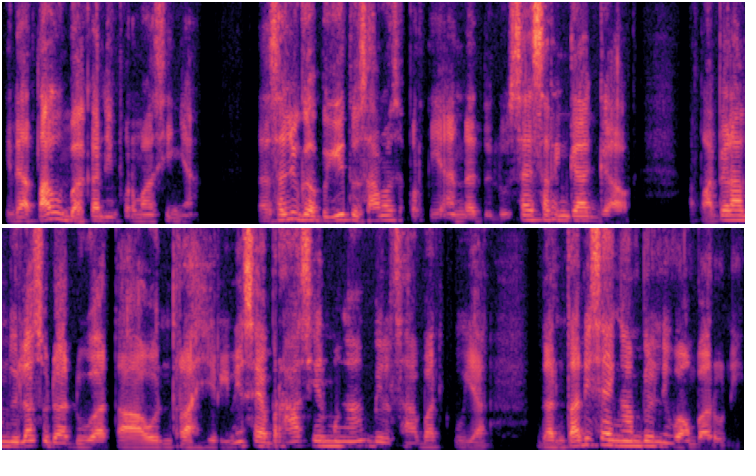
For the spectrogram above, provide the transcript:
Tidak tahu bahkan informasinya. Dan saya juga begitu sama seperti Anda dulu. Saya sering gagal tapi alhamdulillah sudah dua tahun terakhir ini saya berhasil mengambil sahabatku ya. Dan tadi saya ngambil nih uang baru nih.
